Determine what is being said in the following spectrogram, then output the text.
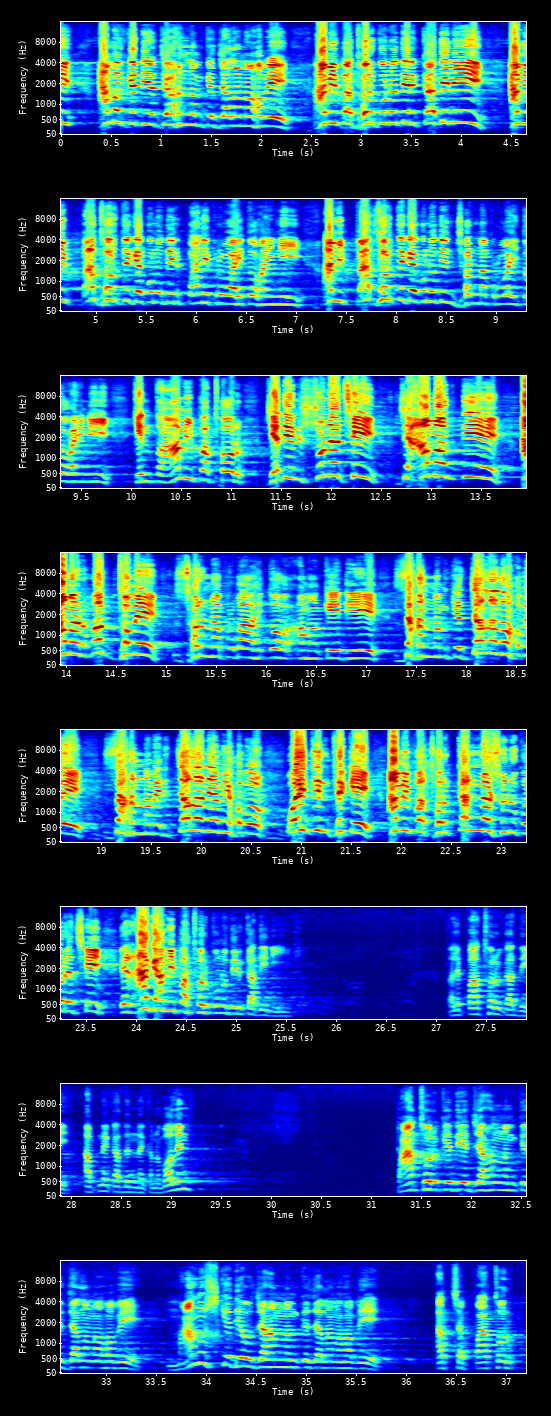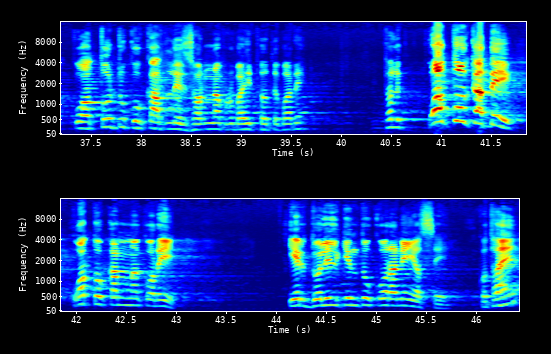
আমাকে দিয়ে জাহান্নামকে জ্বালানো হবে। আমি পাথর কোনোদিন কাঁদিনি, আমি পাথর থেকে কোনোদিন পানি প্রবাহিত হয়নি। আমি পাথর থেকে কোনোদিন ঝর্ণা প্রবাহিত হয়নি। কিন্তু আমি পাথর যেদিন শুনেছি যে আমাক দিয়ে, আমার মাধ্যমে ঝর্ণা প্রবাহিত আমাকে দিয়ে জাহান্নামকে জ্বালানো হবে, জাহান্নামের জ্বালানে আমি হব। ওই দিন থেকে আমি পাথর কান্না শুরু করেছি, এর আগে আমি পাথর কোনোদিন কাঁদিনি। তাহলে পাথর কাঁদে। আপনি কাঁদেন না কেন? বলেন। পাথরকে দিয়ে জাহান্নামকে জ্বালানো হবে, মানুষকে দিয়েও জাহান্নামকে জ্বালানো হবে। আচ্ছা পাথর কতটুকু কাঁদলে ঝর্ণা প্রবাহিত হতে পারে? তাহলে কত কাঁদে, কত কান্না করে? এর দলিল কিন্তু কোরআনেই আছে। কোথায়?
